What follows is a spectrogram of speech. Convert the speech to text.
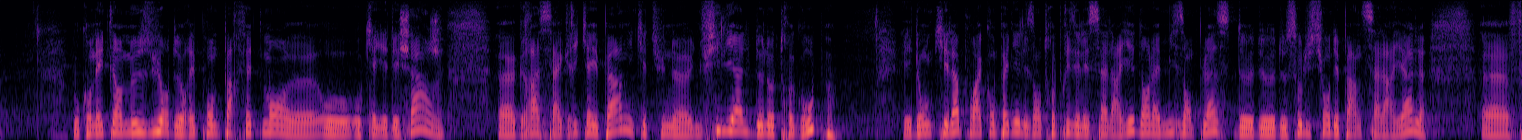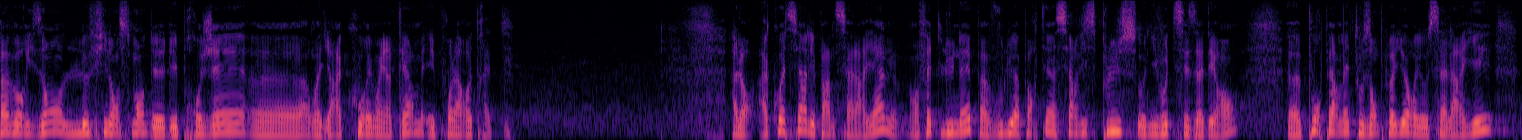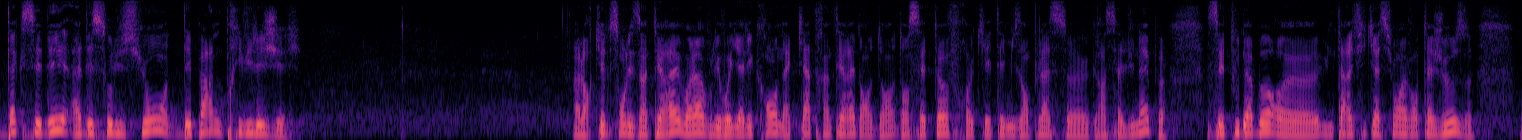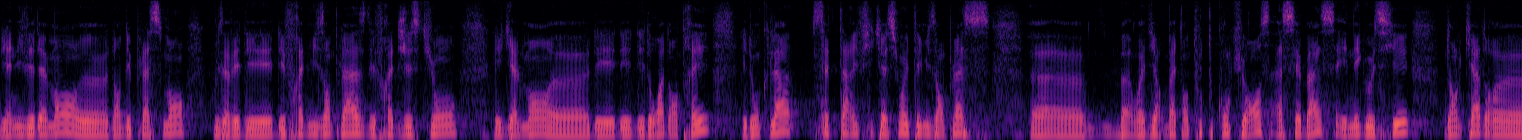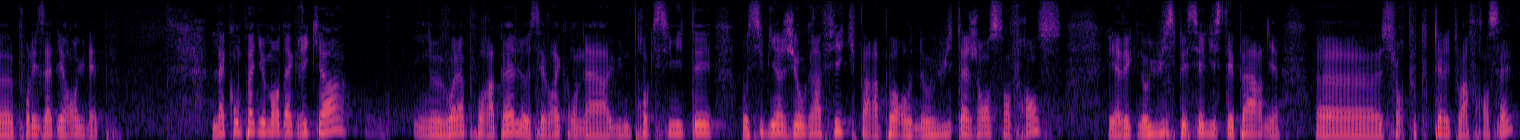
Donc on a été en mesure de répondre parfaitement euh, au, cahier des charges euh, grâce à Agrica Épargne, qui est une, filiale de notre groupe et donc qui est là pour accompagner les entreprises et les salariés dans la mise en place de, solutions d'épargne salariale, favorisant le financement des projets, à court et moyen terme, et pour la retraite. Alors, à quoi sert l'épargne salariale? En fait, l'UNEP a voulu apporter un service plus au niveau de ses adhérents euh, pour permettre aux employeurs et aux salariés d'accéder à des solutions d'épargne privilégiées. Alors quels sont les intérêts? Voilà, vous les voyez à l'écran, on a quatre intérêts dans, cette offre qui a été mise en place euh, grâce à l'UNEP. C'est tout d'abord euh, une tarification avantageuse. Bien évidemment, euh, dans des placements, vous avez des, frais de mise en place, des frais de gestion, également des, droits d'entrée. Et donc là, cette tarification a été mise en place, bah, on va dire, battant toute concurrence assez basse et négociée dans le cadre pour les adhérents UNEP. L'accompagnement d'Agrica, voilà pour rappel, c'est vrai qu'on a une proximité aussi bien géographique par rapport à nos huit agences en France et avec nos huit spécialistes épargne euh, sur tout le territoire français.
